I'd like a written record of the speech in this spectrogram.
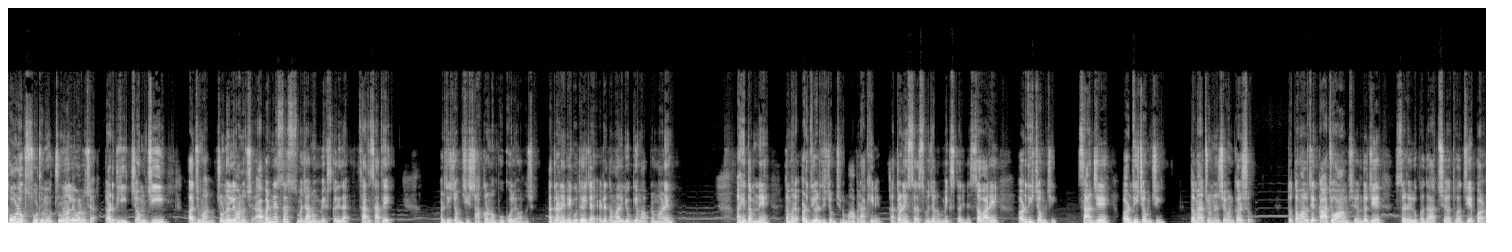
થોડુંક સૂઠનું ચૂર્ણ લેવાનું છે. અડધી ચમચી અજમાનું, ચૂર્ણ લેવાનું છે. આ બંને સરસ મજાનું મિક્સ કરી દે. સાથે સાથે અડધી ચમચી સાકરનો ભૂકો લેવાનો છે. આ ત્રણેય ભેગું થઈ જાય એટલે તમારે યોગ્ય માપ પ્રમાણે અહીં તમને તમારે અડધી અડધી ચમચીનું માપ રાખીને આ ત્રણેય સરસ મજાનું મિક્સ કરીને સવારે અડધી ચમચી, સાંજે અડધી ચમચી તમે આ ચૂર્ણનું સેવન કરશો તો તમારું જે કાચો આમ છે, અંદર જે સડેલું પદાર્થ છે અથવા જે પણ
